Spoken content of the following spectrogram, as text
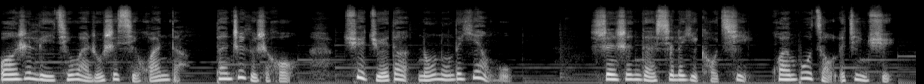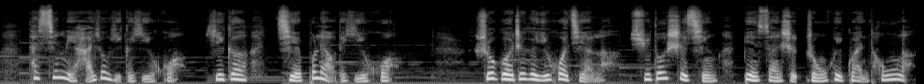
往日里秦婉如是喜欢的，但这个时候却觉得浓浓的厌恶。深深的吸了一口气，缓步走了进去。他心里还有一个疑惑，一个解不了的疑惑。如果这个疑惑解了，许多事情便算是融会贯通了。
